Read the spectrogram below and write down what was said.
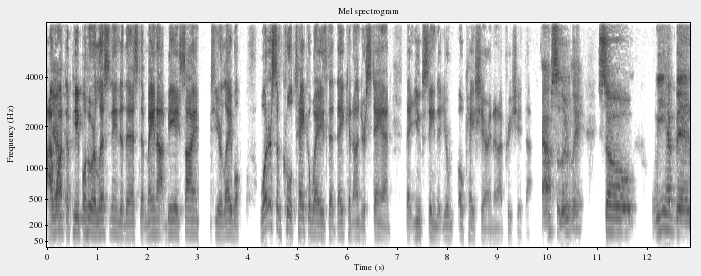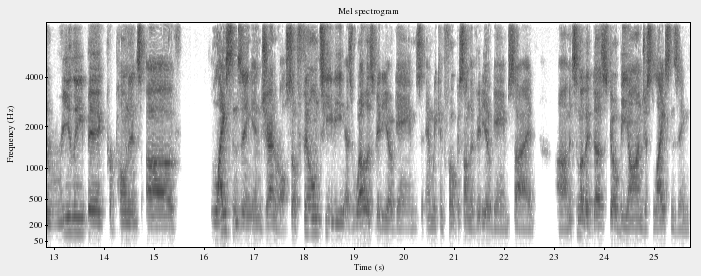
I yeah. want the people who are listening to this that may not be assigned to your label. What are some cool takeaways that they can understand that you've seen that you're okay sharing? And I appreciate that. Absolutely. So we have been really big proponents of licensing in general. So film, TV, as well as video games, and we can focus on the video game side. Um, and some of it does go beyond just licensing,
